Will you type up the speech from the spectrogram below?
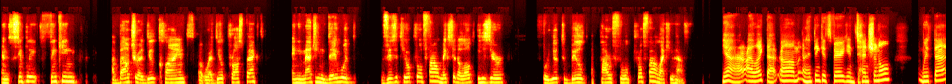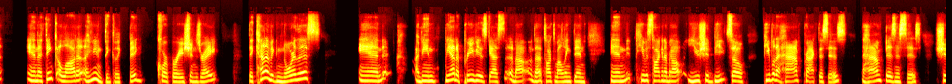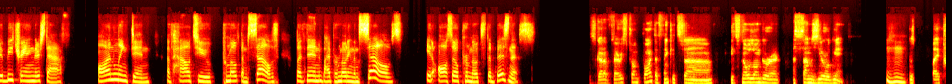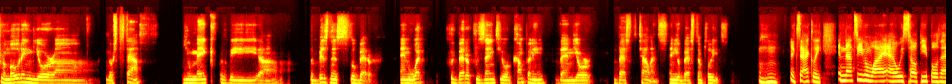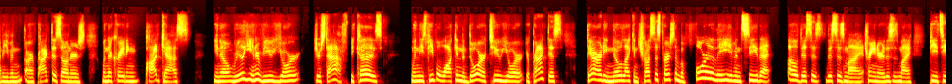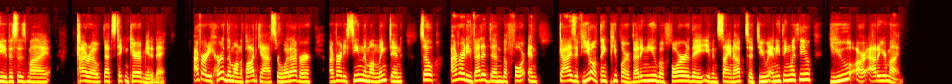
And simply thinking about your ideal client or ideal prospect and imagining they would visit your profile makes it a lot easier for you to build a powerful profile like you have. Yeah, I like that. Um, and I think it's very intentional with that. And I think a lot of, I even think like big corporations, right? They kind of ignore this. And I mean, we had a previous guest about that talked about LinkedIn, and he was talking about you should be so people that have practices, that have businesses, should be training their staff on LinkedIn of how to promote themselves. But then by promoting themselves, it also promotes the business. It's got a very strong point. I think it's uh, it's no longer a sum zero game. Mm-hmm. By promoting your uh, your staff, you make the uh, the business look better. And what could better present your company than your best talents and your best employees. Mm-hmm. Exactly. And that's even why I always tell people that even our practice owners, when they're creating podcasts, you know, really interview your your staff because when these people walk in the door to your your practice, they already know, like, and trust this person before they even see that, oh, this is this is my trainer, this is my PT, this is my chiro that's taking care of me today. I've already heard them on the podcast or whatever. I've already seen them on LinkedIn. So I've already vetted them before. And guys, if you don't think people are vetting you before they even sign up to do anything with you, you are out of your mind.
